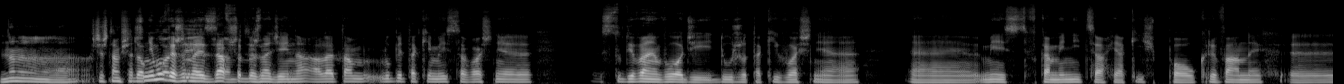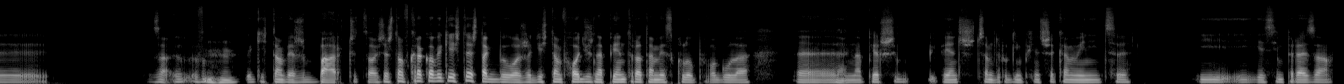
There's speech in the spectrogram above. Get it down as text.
No, no, no, no. Przecież tam się znaczy, Nie mówię, że ona jest zawsze beznadziejna, ale tam lubię takie miejsca właśnie. Studiowałem w Łodzi i dużo takich właśnie e, miejsc w kamienicach jakichś poukrywanych, e, za, w, mhm. jakiś tam, wiesz, bar czy coś. Zresztą w Krakowie kiedyś też tak było, że gdzieś tam wchodzisz na piętro, tam jest klub w ogóle e, tak. na pierwszym piętrze, czy tam drugim piętrze kamienicy i, i jest impreza.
